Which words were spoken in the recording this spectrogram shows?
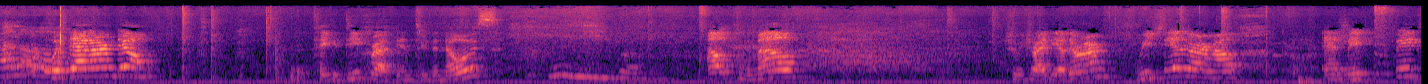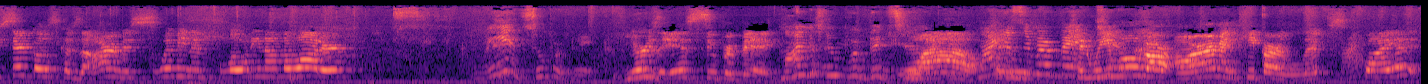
Hello. Put that arm down. Take a deep breath in through the nose, out through the mouth. Should we try the other arm? Reach the other arm out and make big circles because the arm is swimming and floating on the water. Mine's super big. Yours is super big. Mine is super big too. Wow. Mine Can, is super big can we too. move our arm and keep our lips quiet?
